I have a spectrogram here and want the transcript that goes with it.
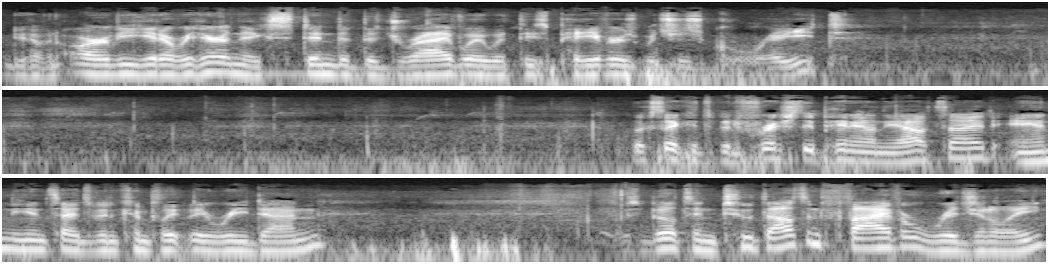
We do have an RV gate over here and they extended the driveway with these pavers, which is great. Looks like it's been freshly painted on the outside and the inside's been completely redone built in 2005 originally.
